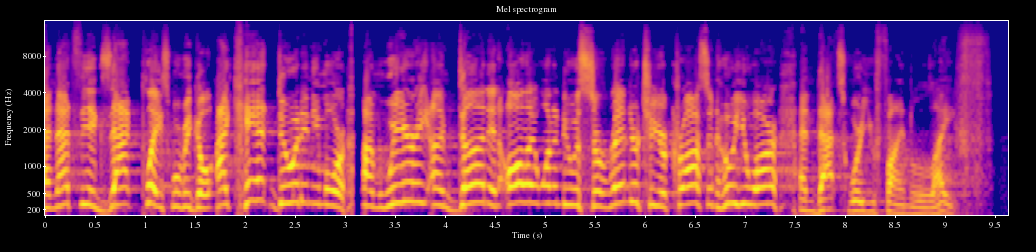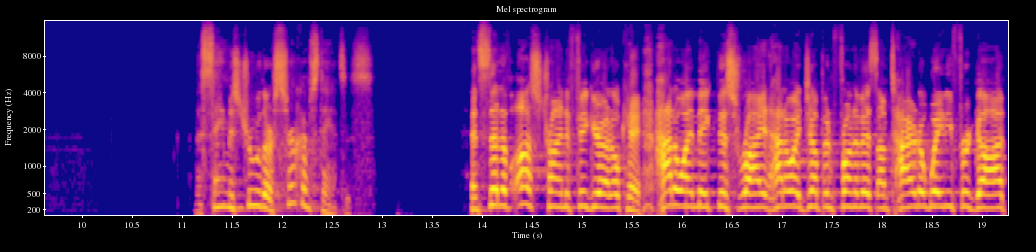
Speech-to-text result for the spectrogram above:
And that's the exact place where we go, I can't do it anymore. I'm weary. I'm done. And all I want to do is surrender to your cross and who you are. And that's where you find life. And the same is true with our circumstances. Instead of us trying to figure out, okay, how do I make this right? How do I jump in front of this? I'm tired of waiting for God.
